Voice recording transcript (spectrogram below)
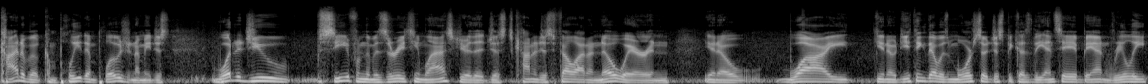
kind of a complete implosion. I mean, just what did you see from the Missouri team last year that just kind of just fell out of nowhere? And you know why? You know, do you think that was more so just because the NCAA ban really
